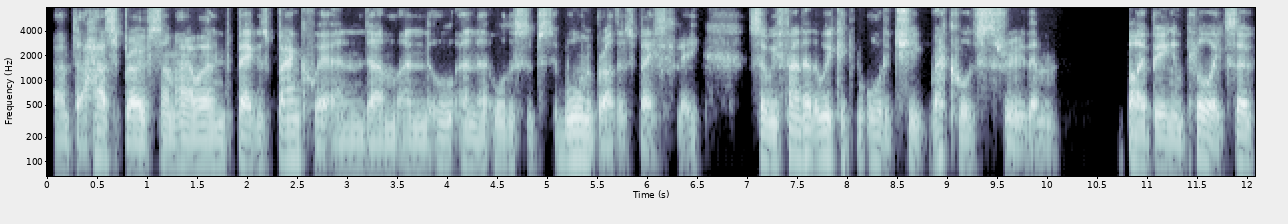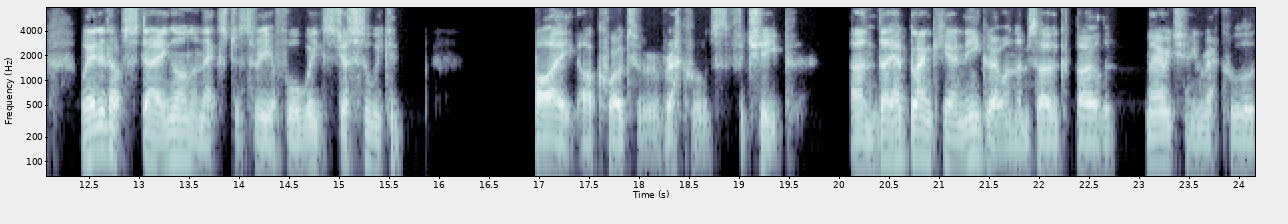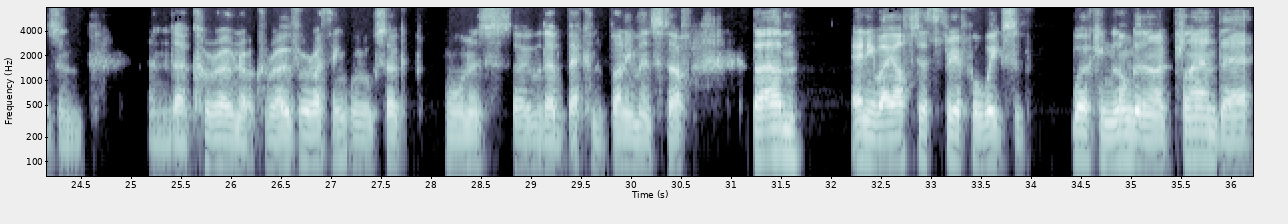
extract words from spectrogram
um, that Hasbro somehow owned Beggars Banquet and um, and all and all the subs- Warner Brothers basically. So we found out that we could order cheap records through them by being employed. So we ended up staying on an extra three or four weeks just so we could buy our quota of records for cheap and they had Blanco y Negro on them, so they could buy all the Mary Chain records and and uh, Corona Korova, I think, were also Warners, so with the Beck and the Bunnymen stuff. But um, anyway, after three or four weeks of working longer than I'd planned there,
